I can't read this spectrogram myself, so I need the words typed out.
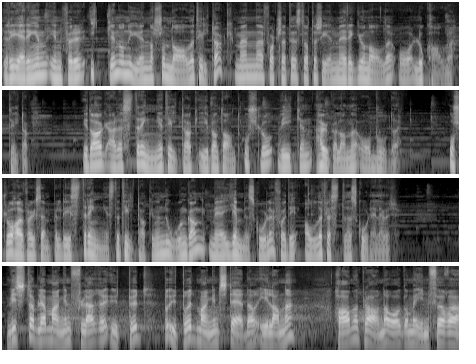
Regjeringen innfører ikke noen nye nasjonale tiltak, men fortsetter strategien med regionale og lokale tiltak. I dag er det strenge tiltak i bl.a. Oslo, Viken, Haugalandet og Bodø. Oslo har f.eks. de strengeste tiltakene noen gang, med hjemmeskole for de aller fleste skoleelever. Hvis det blir mange flere utbrudd, utbrudd mange steder i landet, har vi planer om å innføre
